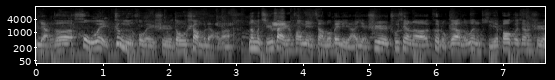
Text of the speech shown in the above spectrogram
两个后卫正印后卫是都上不了了。那么其实拜仁方面，像罗贝里啊，也是出现了各种各样的问题，包括像是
